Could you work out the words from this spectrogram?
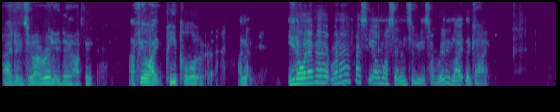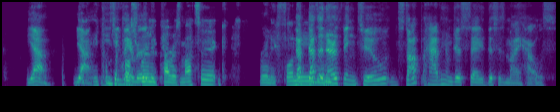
I do too. I really do. I think I feel like people and you know, whenever whenever I see Omos in interviews, I really like the guy. yeah, yeah. He comes like a across really, charismatic, really funny. That, that's really- another thing too. Stop having him just say, "This is my house."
